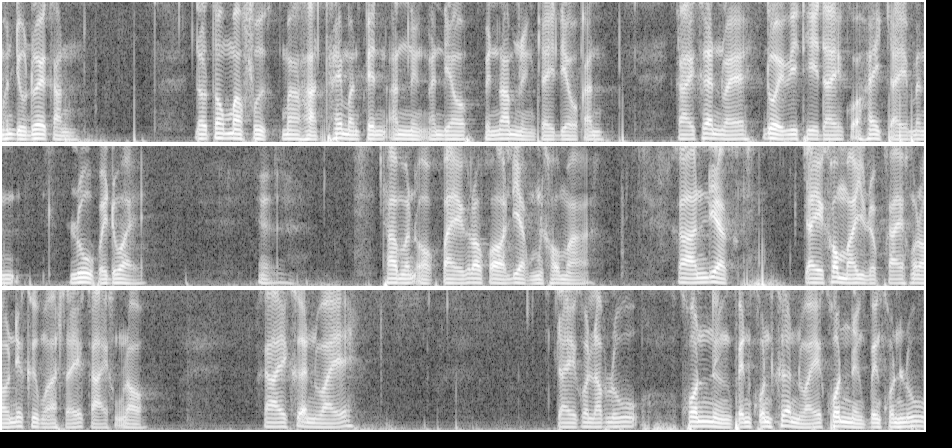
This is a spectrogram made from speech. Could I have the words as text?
มันอยู่ด้วยกัน เราต้องมาฝึกมาหัดให้มันเป็นอันหนึ่ง อันเดียวเป็นน้ำหนึ่งใจเดียวกันกายเคลื่อนไหวด้วยวิธีใดก็ให้ใจมันรู้ไปด้วย ถ้ามันออกไปเราก็เรียกมันเข้ามา การเรียกใจเข้ามาอยู่ในกายของเราเนี่ยคือมาอาศัยกายของเรา กายเคลื่อนไหว ใจก็รับรู้ คนหนึ่งเป็นคนเคลื่อนไหว คนหนึ่งเป็นคนรู้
